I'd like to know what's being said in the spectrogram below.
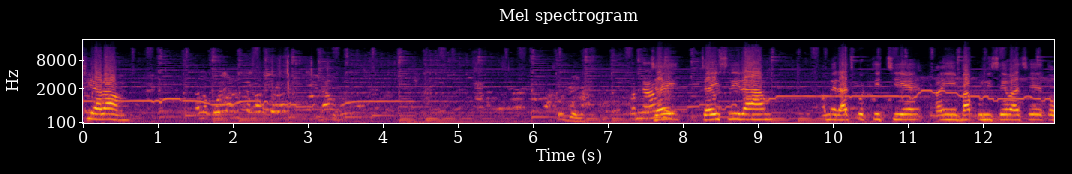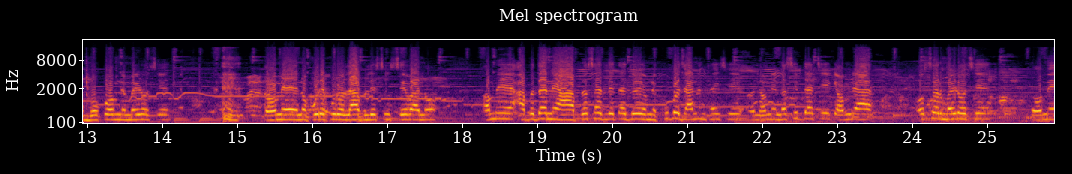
સિયારામ તમને જય જય શ્રી રામ. અમે રાજકોટથી જ છીએ. અહીં બાપુની સેવા છે, તો મોકો અમને મળ્યો છે. તો અમે એનો પૂરેપૂરો લાભ લેશું સેવાનો. અમે આ બધાને આ પ્રસાદ લેતા જોઈ અમને ખૂબ જ આનંદ થાય છે અને અમે નસીબદાર છીએ કે અમને આ અવસર મળ્યો છે. તો અમે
